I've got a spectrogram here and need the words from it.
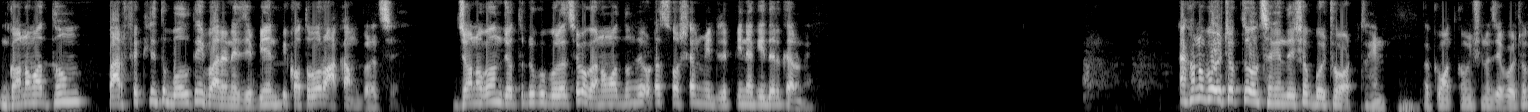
গণমাধ্যম পারফেক্টলি তো বলতেই পারেনি যে বিএনপি কত বড় আকাম করেছে। জনগণ যতটুকু বলেছে বা গণমাধ্যম যে ওটা সোশ্যাল মিডিয়া পিনাকিদের কারণে। এখনও বৈঠক চলছে কিন্তু এইসব বৈঠক অর্থহীন। ঐক্যমত কমিশনের যে বৈঠক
